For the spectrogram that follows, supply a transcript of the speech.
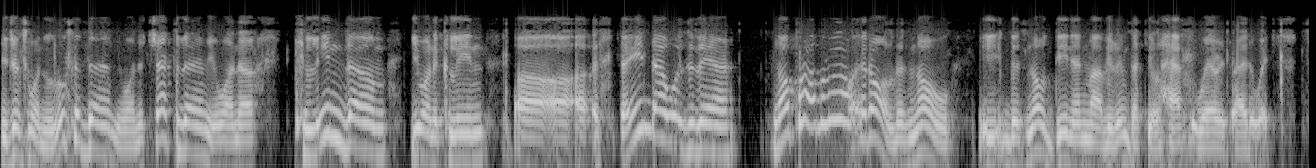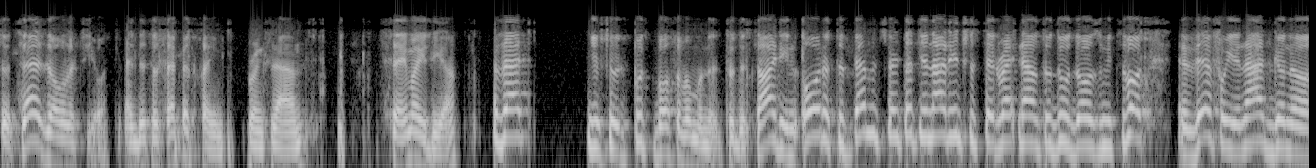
you just want to look at them, you want to check them, you want to clean them, you want to clean uh, uh a stain that was there. No problem at all. There's no there's no din and mavirim that you'll have to wear it right away. So it says all of you, and this a separate thing brings down same idea that you should put both of them the, to the side in order to demonstrate that you're not interested right now to do those mitzvot, and therefore you're not going to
